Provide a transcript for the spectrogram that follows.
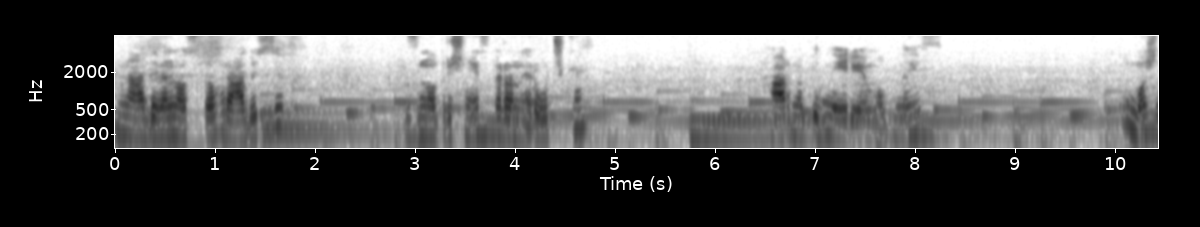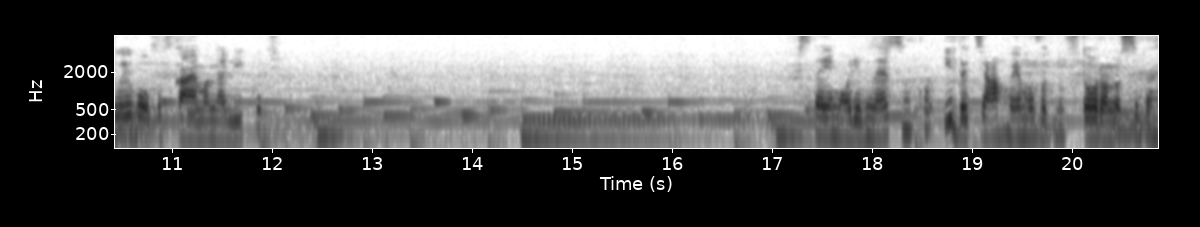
На 90 градусів з внутрішньої сторони ручки. Гарно піднирюємо вниз. І, можливо, опускаємо на лікоть. Встаємо рівнесенько і дотягуємо в одну сторону себе.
